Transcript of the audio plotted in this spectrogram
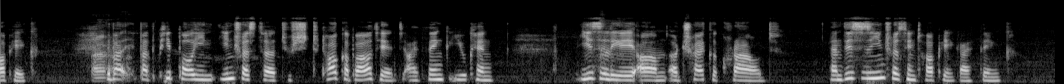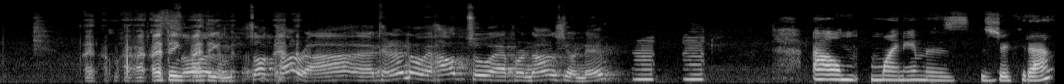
topic. Uh, But but people in interested to, to talk about it, I think you can easily um, attract a crowd. And this is an interesting topic, I think. I, I, I think So, I think so Kara, uh, can I know how to uh, pronounce your name? Um, my name is Zuhra.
